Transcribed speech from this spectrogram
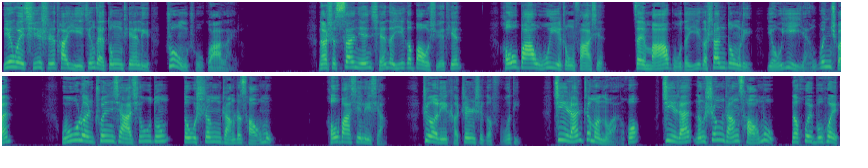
因为其实他已经在冬天里种出瓜来了。那是三年前的一个暴雪天，侯八无意中发现。在马谷的一个山洞里有一眼温泉，无论春夏秋冬都生长着草木。侯八心里想，这里可真是个福地。既然这么暖和，既然能生长草木，那会不会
